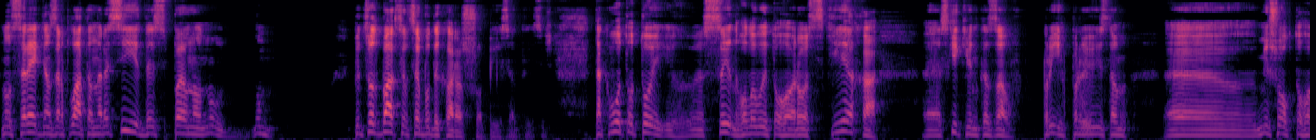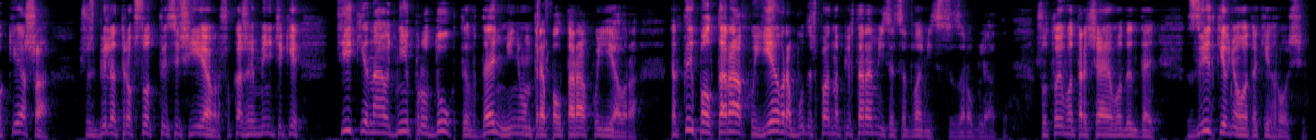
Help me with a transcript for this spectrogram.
ну, середня зарплата на Росії десь, певно, ну, ну 500 баксів це буде хорошо, 50 тисяч. Так от отой е, син голови того Ростеха, е, скільки він казав, привіз там е, мішок того кеша, щось біля 300 тисяч євро. Що каже, мені тільки, тільки на одні продукти в день мінімум треба полтораху євро. Так ти полтораху євро будеш, певно, півтора місяця, два місяці заробляти. Що той витрачає в один день. Звідки в нього такі гроші?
